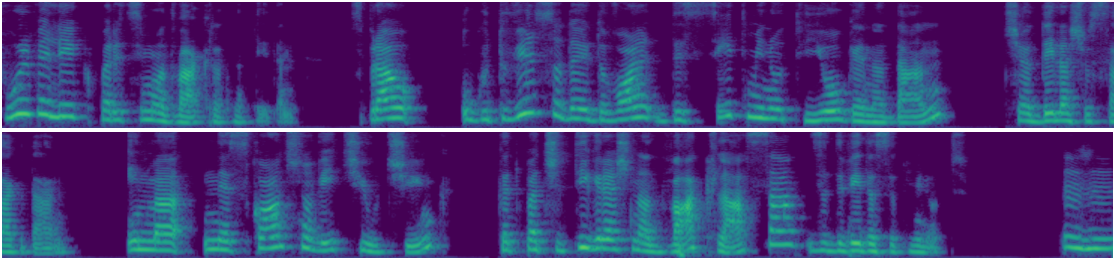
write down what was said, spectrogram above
full velik, pa recimo dvakrat na teden. Sprav, ugotovili so, da je dovolj 10 minut joge na dan, če jo delaš vsak dan. In ima neskončno večji učinek, kot pa če ti greš na dva klasa za 90 minut. Mm -hmm.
